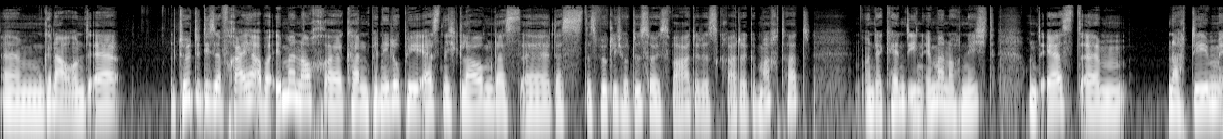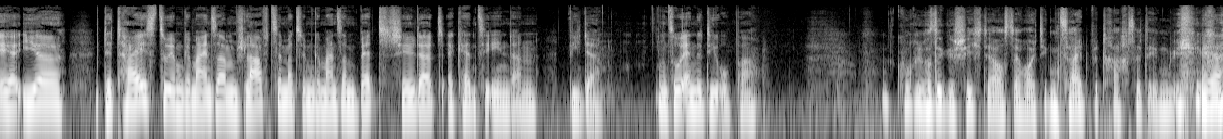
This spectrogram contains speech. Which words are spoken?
Ähm, genau, und er tötet diese Freier, aber immer noch äh, kann Penelope erst nicht glauben, dass, äh, dass das wirklich Odysseus war, der das gerade gemacht hat. Und er kennt ihn immer noch nicht. Und erst ähm, nachdem er ihr Details zu ihrem gemeinsamen Schlafzimmer, zu ihrem gemeinsamen Bett schildert, erkennt sie ihn dann wieder. Und so endet die Oper. Kuriose Geschichte aus der heutigen Zeit betrachtet irgendwie. Ja.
